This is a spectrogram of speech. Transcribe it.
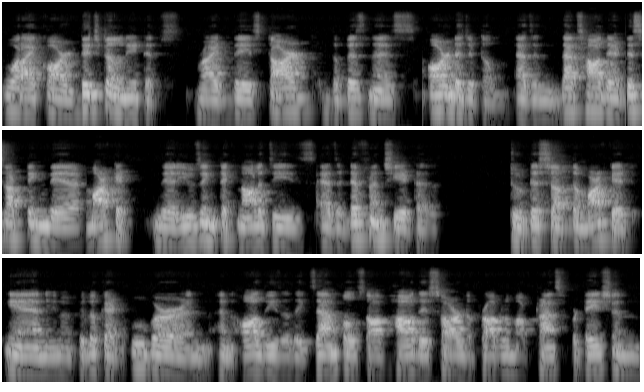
what I call digital natives, right? They start the business all digital, as in that's how they're disrupting their market. They're using technologies as a differentiator to disrupt the market. And you know, if you look at Uber and, and all these the examples of how they solved the problem of transportation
